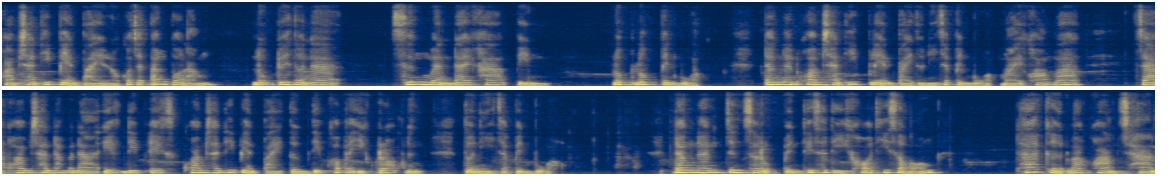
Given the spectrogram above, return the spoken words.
ความชันที่เปลี่ยนไปเราก็จะตั้งตัวหลัง ลบด้วยตัวหน้า ซึ่งมันได้ค่าเป็น ลบลบเป็นบวก ดังนั้นความชันที่เปลี่ยนไปตัวนี้จะเป็นบวกหมายความว่า จากความชันธรรมดา f div x ความชันที่เปลี่ยนไปเติม div เข้าไปอีกรอบหนึ่ง ตัวนี้จะเป็นบวก ดังนั้นจึงสรุปเป็นทฤษฎีข้อที่ 2 ถ้าเกิดว่าความชัน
